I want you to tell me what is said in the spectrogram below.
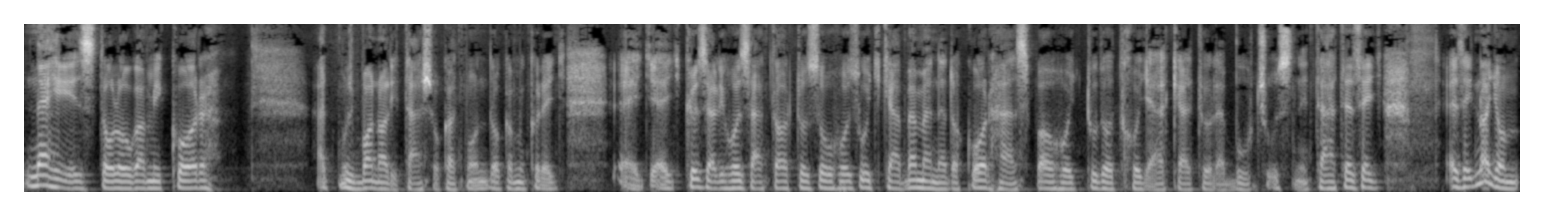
nehéz dolog, amikor hát most banalitásokat mondok, amikor egy, egy, egy közeli hozzátartozóhoz úgy kell bemenned a kórházba, hogy tudod, hogy el kell tőle búcsúzni. Tehát ez egy, ez egy nagyon,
